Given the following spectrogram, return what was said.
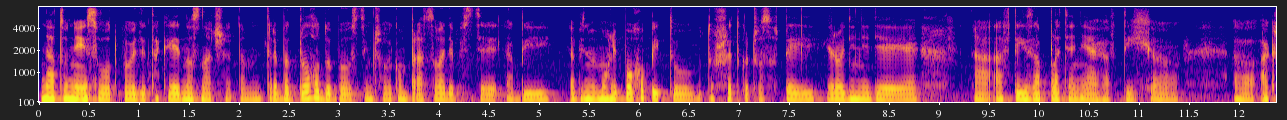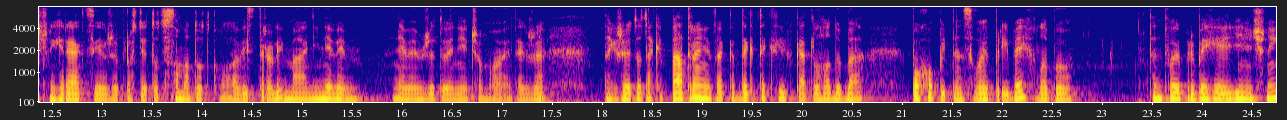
na to nie sú odpovede také jednoznačné. Tam treba dlhodobo s tým človekom pracovať, aby, ste, aby, aby sme mohli pochopiť tú, to všetko, čo sa v tej rodine deje a, a v tých zapleteniach a v tých uh, uh, akčných reakciách, že proste toto sa ma dotklo a vystrelí ma ani neviem. Neviem, že to je niečo moje. Takže, takže je to také pátranie, taká detektívka dlhodoba, pochopiť ten svoj príbeh, lebo ten tvoj príbeh je jedinečný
